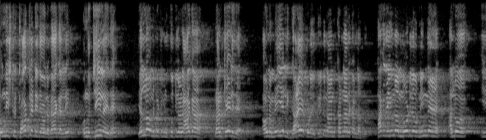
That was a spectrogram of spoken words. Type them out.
ಒಂದಿಷ್ಟು ಚಾಕ್ಲೇಟ್ ಇದೆ ಅವನ ಬ್ಯಾಗಲ್ಲಿ. ಒಂದು ಚೀಲ ಇದೆ. ಎಲ್ಲವನ್ನು ಬಿಟ್ಟುಕೊಂಡು ಕೂತ್ಕೊಂಡು ಆಗ ನಾನು ಕೇಳಿದೆ, ಅವನ ಮೈಯಲ್ಲಿ ಗಾಯ ಕೂಡ ಇತ್ತು. ಇದು ನಾನು ಕಣ್ಣಾರ ಕಂಡದ್ದು. ಹಾಗಾದ್ರೆ ಇವನನ್ನು ನೋಡಿದವರು ನಿನ್ನೆ ಅಲ್ಲೋ ಈ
